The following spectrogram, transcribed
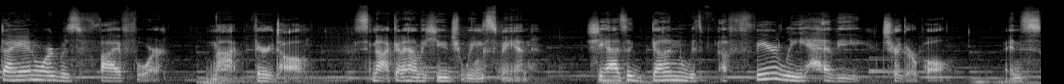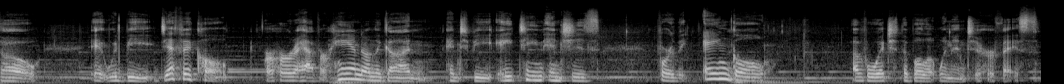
Diane Ward was 5'4, not very tall. She's not going to have a huge wingspan. She has a gun with a fairly heavy trigger pull. And so it would be difficult for her to have her hand on the gun and to be 18 inches for the angle of which the bullet went into her face.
